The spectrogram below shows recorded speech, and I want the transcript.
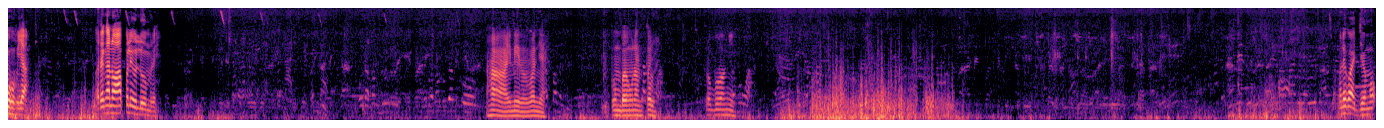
Oh, ya. Ngano apa le ulum re? Ha, ini teman ya. Pembangunan tol Probowangi. Mulai kok aja mau.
